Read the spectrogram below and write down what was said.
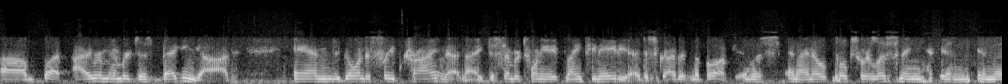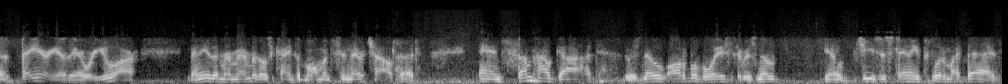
Um, but I remember just begging God and going to sleep crying that night, December 28, 1980. I describe it in the book. It was, and I know folks who are listening in, in the Bay Area there where you are, many of them remember those kinds of moments in their childhood. And somehow God, there was no audible voice, there was no, you know, Jesus standing at the foot of my bed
